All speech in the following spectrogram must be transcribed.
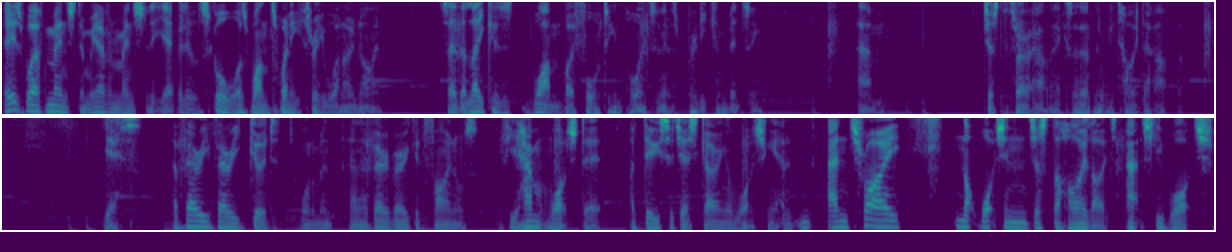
It is worth mentioning. We haven't mentioned it yet, but it, the score was 123 109. So the Lakers won by 14 points, and it was pretty convincing. Um, just to throw it out there, because I don't think we tied that up. But yes, a very, very good tournament and a very, very good finals. If you haven't watched it, I do suggest going and watching it and, and try not watching just the highlights. Actually, watch,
